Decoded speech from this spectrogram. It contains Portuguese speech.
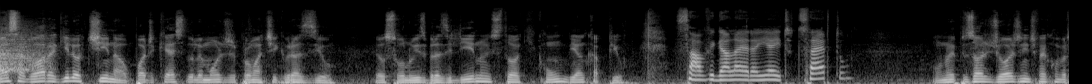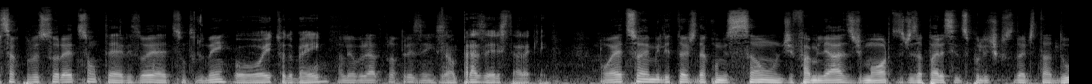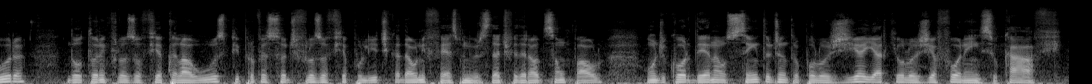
Começa agora a Guilhotina, o podcast do Le Monde Diplomatique Brasil. Eu sou Luiz Brasilino e estou aqui com Bianca Pio. Salve galera, e aí, tudo certo? Bom, no episódio de hoje a gente vai conversar com o professor Edson Teles. Oi Edson, tudo bem? Oi, tudo bem? Valeu, obrigado pela presença. É um prazer estar aqui. O Edson é militante da Comissão de Familiares de Mortos e Desaparecidos Políticos da Ditadura, doutor em filosofia pela USP e professor de filosofia política da Unifesp, Universidade Federal de São Paulo, onde coordena o Centro de Antropologia e Arqueologia Forense, o CAF.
